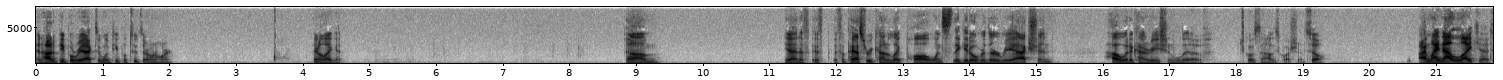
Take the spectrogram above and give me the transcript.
And how do people react to when people toot their own horn? They don't like it. Um, yeah, and if, if, if a pastor recounted like Paul, once they get over their reaction, how would a congregation live? Which goes to Holly's question. So, I might not like it,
